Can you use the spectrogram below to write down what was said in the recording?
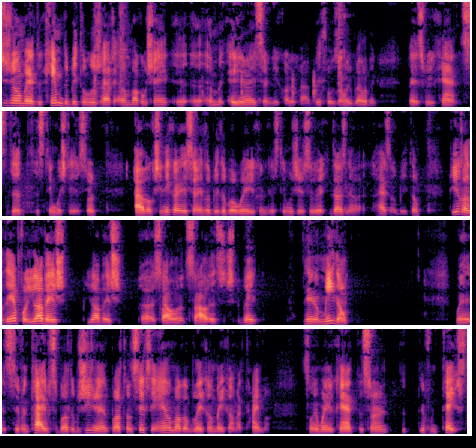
is Shomer the the is uh, uh, uh, only relevant place you can't distinguish the isur. Where you can distinguish it, so it does not has no. Pichal therefore yabesh yabesh uh, solid meet them. When it's different types, but the machine and but on sixty and makom bleikam make on a timer. It's only when you can't discern the different taste.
